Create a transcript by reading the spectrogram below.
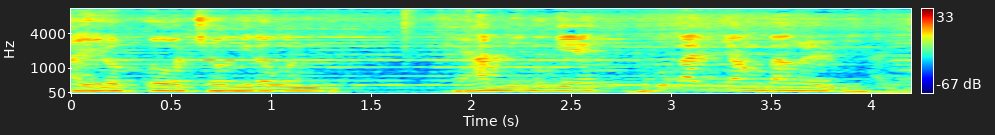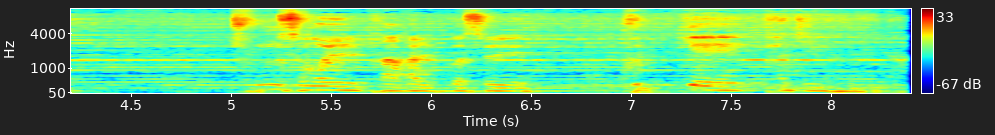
자유롭고 정의로운 대한민국의 무궁한 영광을 위하여 충성을 다할 것을 굳게 다짐합니다.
